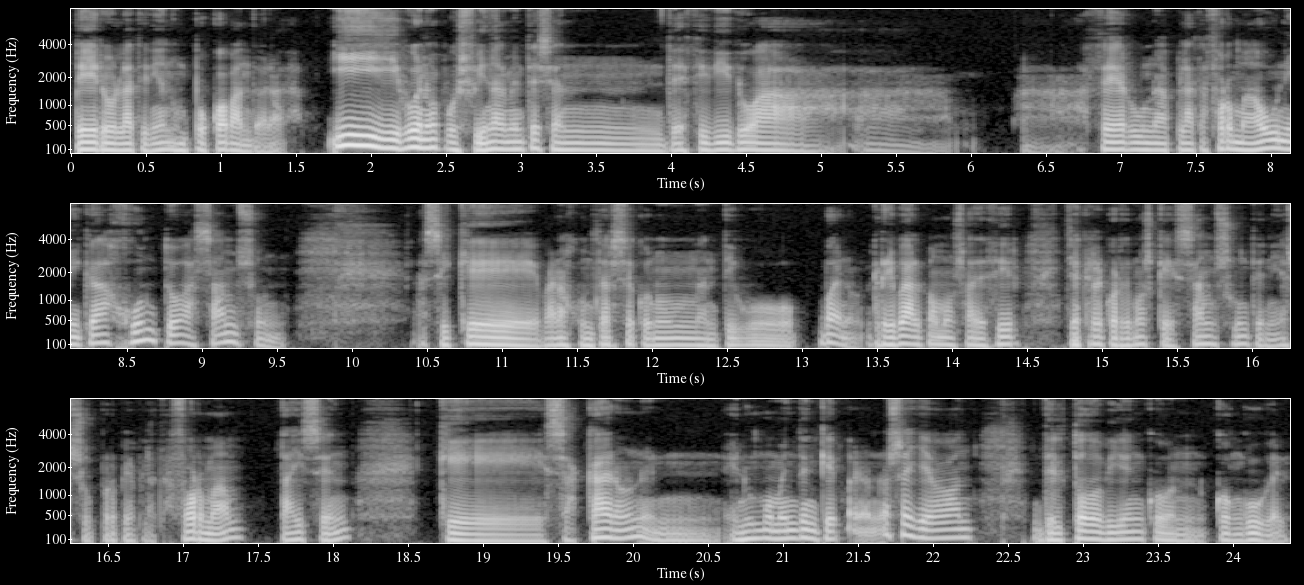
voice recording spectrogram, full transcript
pero la tenían un poco abandonada. Y bueno, pues finalmente se han decidido a, hacer una plataforma única junto a Samsung. Así que van a juntarse con un antiguo, bueno, rival, vamos a decir, ya que recordemos que Samsung tenía su propia plataforma, Tyson, que sacaron en, un momento en que bueno, no se llevaban del todo bien con, Google,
